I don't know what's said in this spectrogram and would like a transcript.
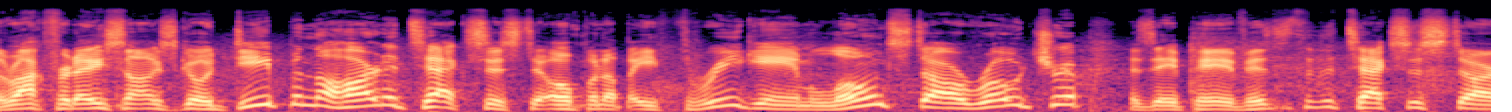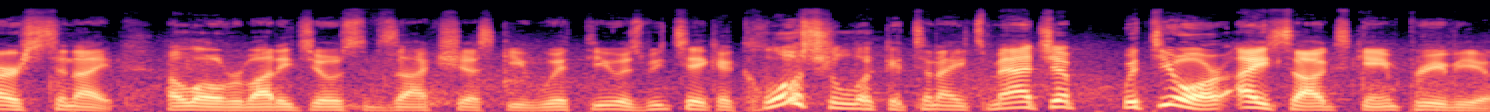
The Rockford Hogs go deep in the heart of Texas to open up a three-game Lone Star road trip as they pay a visit to the Texas Stars tonight. Hello, everybody. Joseph Zakshesky with you as we take a closer look at tonight's matchup with your Ice Hogs game preview.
